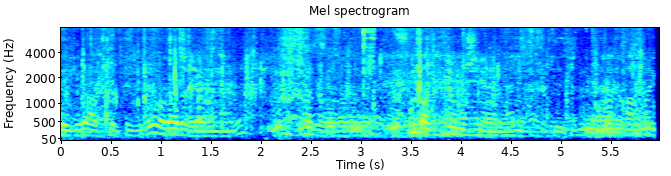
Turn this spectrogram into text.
Tecrübe, asıl tecrübe orada da Bayram abi. Full atıyormuş yani. Hani burada kalmayı...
